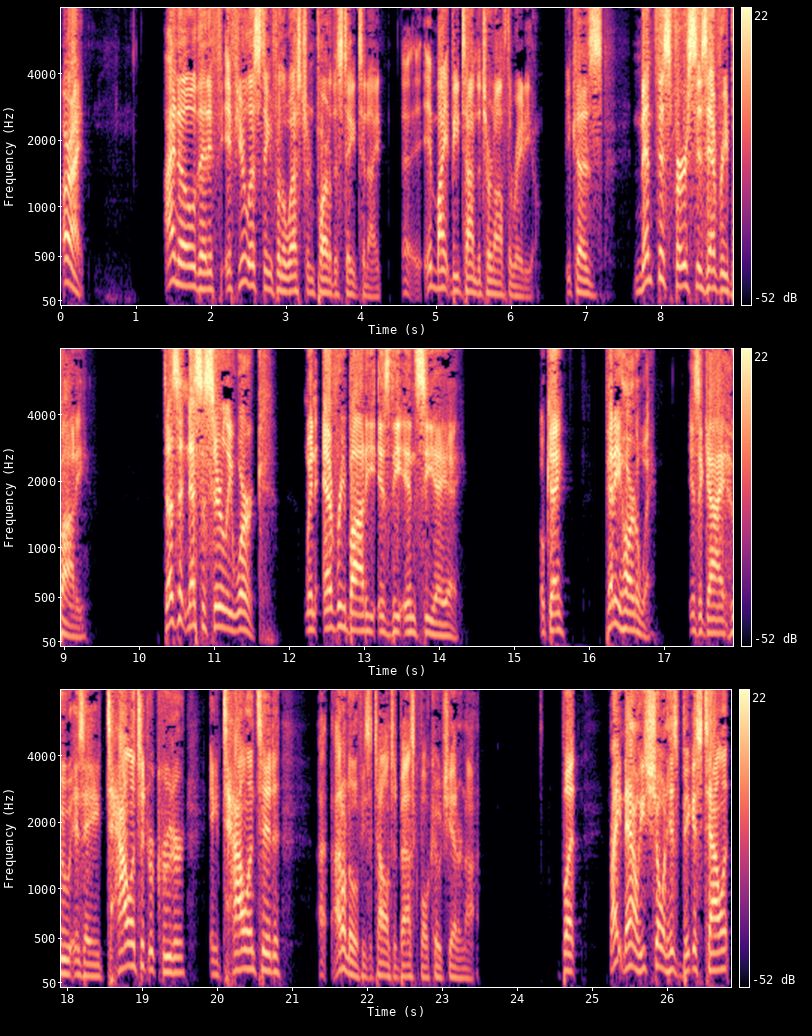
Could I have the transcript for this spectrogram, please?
All right. I know that if, if you're listening from the western part of the state tonight, uh, it might be time to turn off the radio because Memphis versus everybody doesn't necessarily work when everybody is the NCAA. Okay? Penny Hardaway is a guy who is a talented recruiter, a talented I don't know if he's a talented basketball coach yet or not. But right now, he's showing his biggest talent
